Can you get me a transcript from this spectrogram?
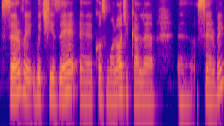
survey, which is a, a cosmological uh, survey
